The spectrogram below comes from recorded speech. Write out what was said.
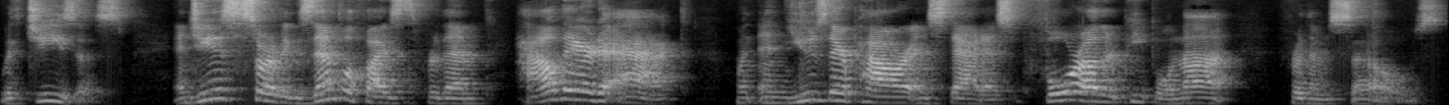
with Jesus. And Jesus sort of exemplifies for them how they are to act when, and use their power and status for other people, not for themselves.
